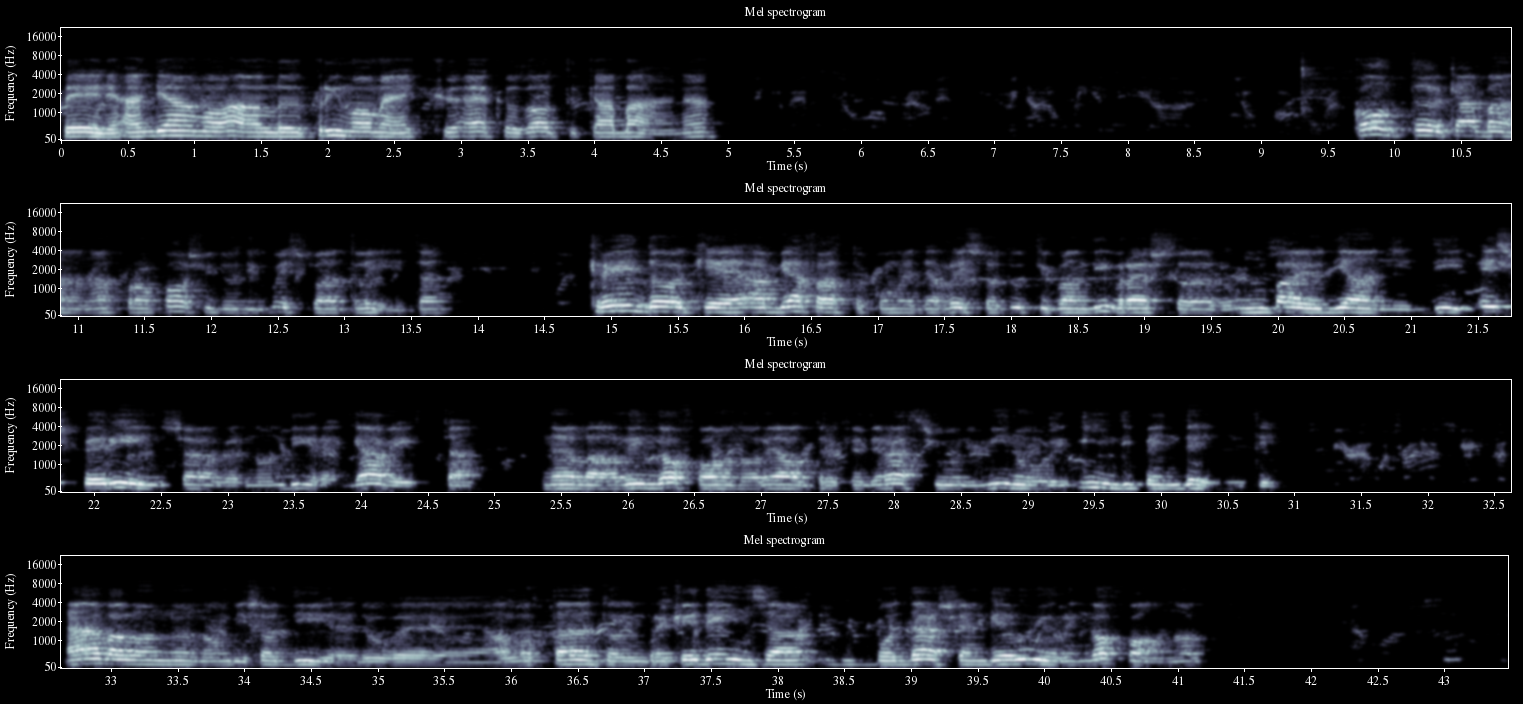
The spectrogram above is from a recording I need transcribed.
Bene, andiamo al primo match, ecco Colt Cabana. Colt Cabana, a proposito di questo atleta, Credo che abbia fatto, come del resto tutti quanti i wrestler, un paio di anni di esperienza, per non dire gavetta, nella Ring of Honor e altre federazioni minori indipendenti. Avalon non vi so dire dove ha lottato in precedenza, può darsi anche lui il Ring of Honor,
